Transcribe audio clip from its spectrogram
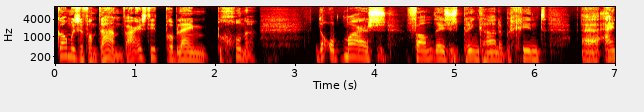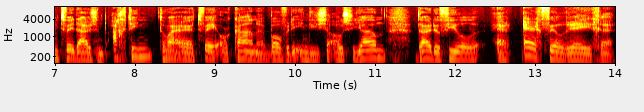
komen ze vandaan? Waar is dit probleem begonnen? De opmars van deze sprinkhanen begint uh, eind 2018, toen waren er twee orkanen boven de Indische Oceaan. Daardoor viel er erg veel regen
